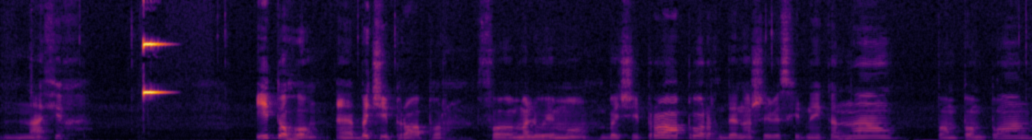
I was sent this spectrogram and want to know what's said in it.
Нафіг. І того, е, бичий прапор. Малюємо бичий прапор, де наш висхідний канал. Пам-пам-пам.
